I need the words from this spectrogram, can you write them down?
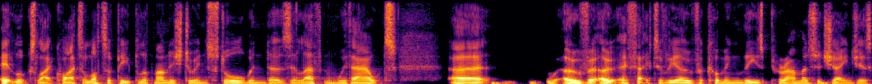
it looks like quite a lot of people have managed to install Windows 11 without uh, over effectively overcoming these parameter changes.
